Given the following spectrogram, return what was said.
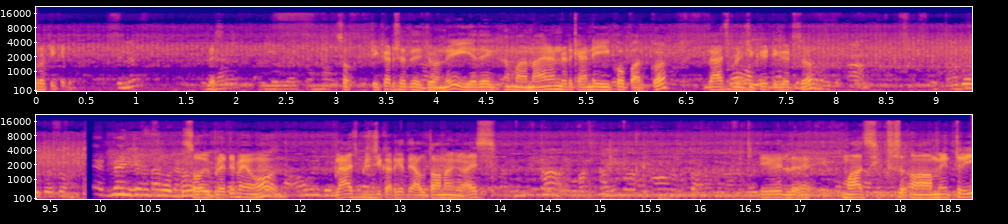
బ్రో టికెట్ సో టికెట్స్ అయితే చూడండి. ఏదే మా నైన్ హండ్రెడ్కి అండి ఈకో పార్క్. గ్లాస్ బ్రిడ్జ్కి టికెట్స్. సో ఇప్పుడైతే మేము గ్లాస్ బ్రిడ్జ్ కాడికైతే వెళ్తా ఉన్నాం గాయస్ మా సిక్స్ మేము త్రీ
